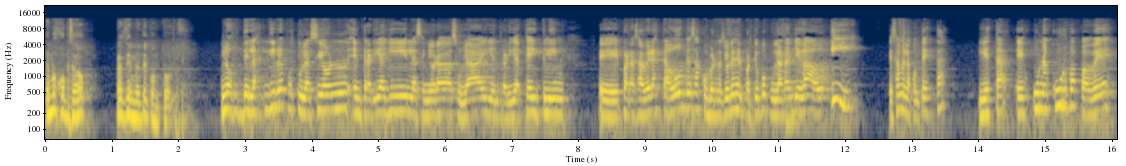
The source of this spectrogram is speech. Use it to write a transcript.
Hemos conversado prácticamente con todos. Los de la libre postulación entraría allí la señora Zulay, entraría Caitlin, eh, para saber hasta dónde esas conversaciones del Partido Popular han llegado. Y, esa me la contesta, y esta es una curva para ver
